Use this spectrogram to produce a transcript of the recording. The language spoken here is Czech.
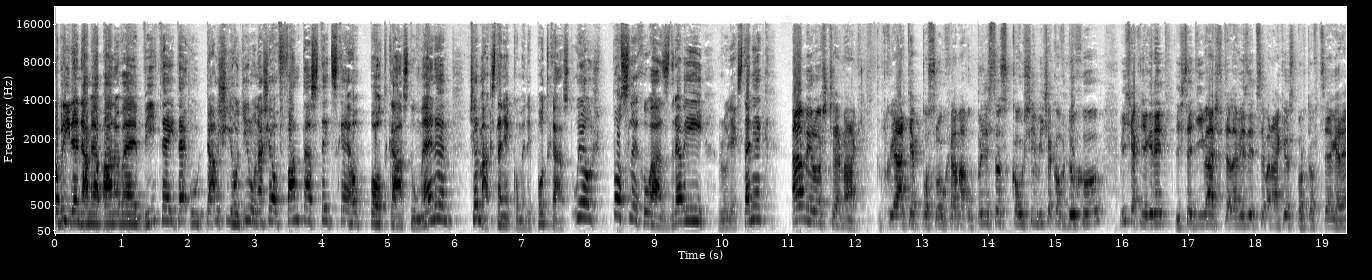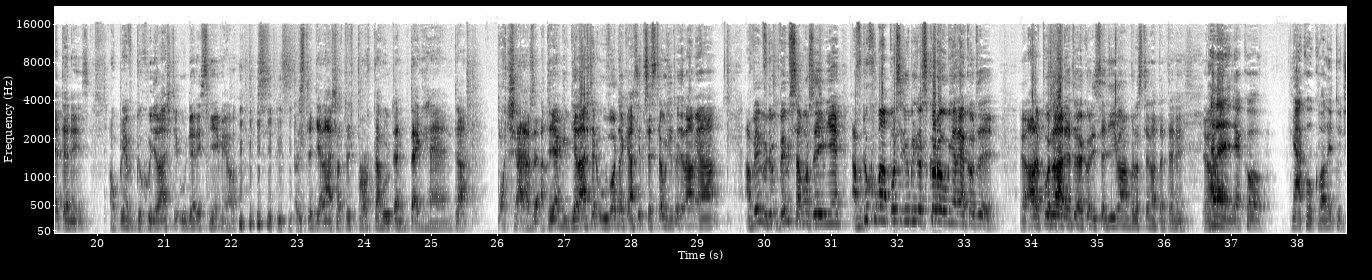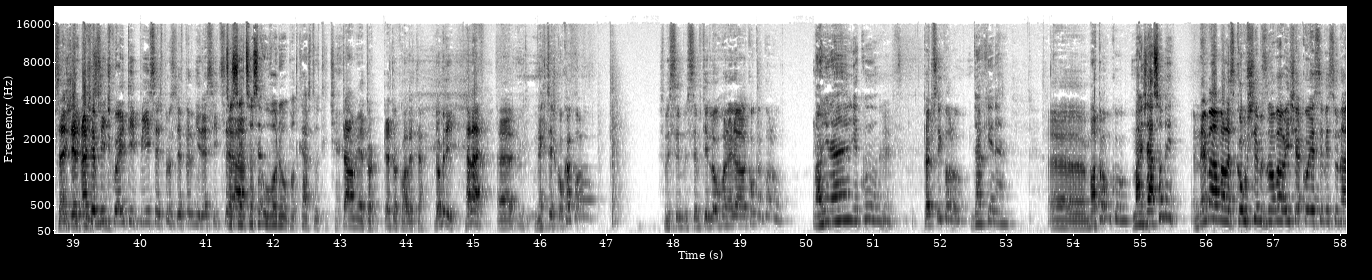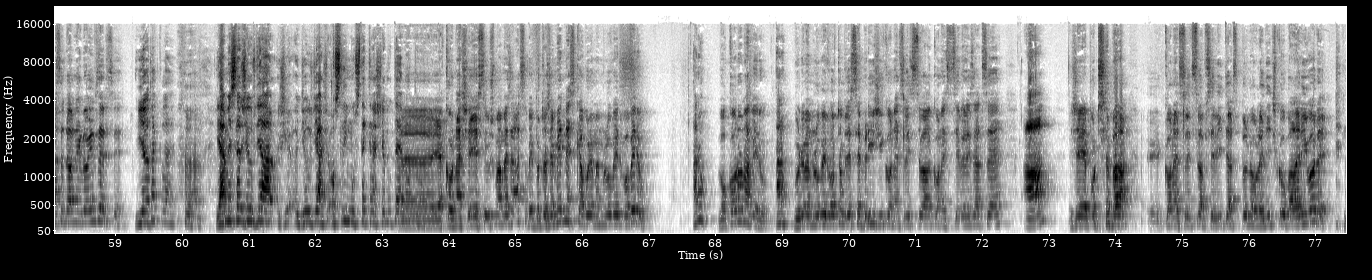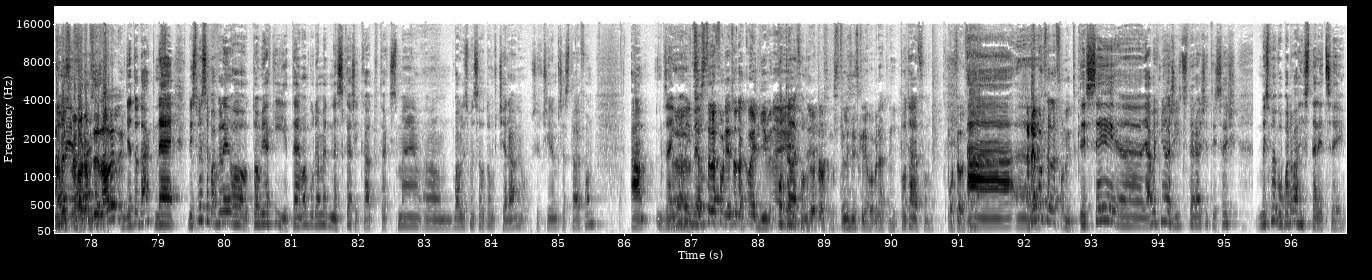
Dobrý den, dámy a pánové, vítejte u dalšího dílu našeho fantastického podcastu jménem Čermák Staněk Komedy Podcast. U jehož poslechu vás zdraví Luděk Staněk A Miloš Čermák. Ludku, já tě poslouchám a úplně si to zkouším, víš, jako v duchu. Víš, jak někdy, když se díváš v televizi třeba na nějakého sportovce, jak hraje tenis, a úplně v duchu děláš ty údery s ním, jo. prostě děláš a teď protahuju ten backhand a počáře. A ty jak děláš ten úvod, tak já si představu, že to dělám já. A vím, v vím samozřejmě, a v duchu mám pocit, že bych to skoro uměl jako ty. Jo, ale pořád je to jako když se dívám prostě na ten tenis. Jo. Hele, jako nějakou kvalitu Seš člověk že na žebříčku ATP, jsi prostě v první desíce co se, a co se úvodu podcastu týče. tam je to, je to kvalita. Dobrý, hele, eh, nechceš Coca-Colu? Myslím, jsem ti dlouho nedal Coca-Colu. Ani ne, děkuju. Pepsi-Colu. Taky ne. Eh, matonku. Máš zásoby? Nemám, ale zkouším znova, víš, jako jestli bys u nás nedal někdo inzerci. Jo, takhle. Já myslel, že už, dělá, že, že už děláš oslý mustek k našemu tématu. Eh, jako naše, jestli už máme zásoby, protože my dneska budeme mluvit o viru. Ano, O koronaviru. Ano. Budeme mluvit o tom, že se blíží konec lidstva, konec civilizace a že je potřeba konec lidstva přivítat s plnou ledničkou balený vody. No, aby je jsme to ho tak. dobře zalili. Je to tak? Ne. Když jsme se bavili o tom, jaký téma budeme dneska říkat, tak jsme, um, bavili jsme se o tom včera, nebo předevčírem přes telefon. A zajímavý Eh, byl... Přes telefon je to takové divné. Po telefonu. Je to stylisticky neobratný. Po telefonu. Po telefonu. A, eh, A nebo telefonicky. ty si, eh, já bych měl říct teda, že ty seš, my jsme oba dva hysterici,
